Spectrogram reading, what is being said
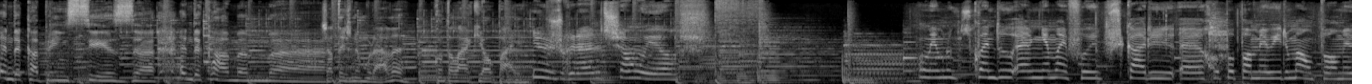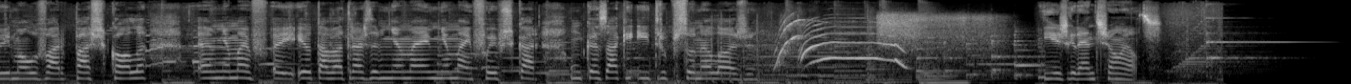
Anda cá, princesa. Anda cá, mamã. Já tens namorada? Conta lá aqui ao pai. E os grandes são eles. Lembro-me quando a minha mãe foi buscar a roupa para o meu irmão, para o meu irmão levar para a escola. A minha mãe, eh, eu estava atrás da minha mãe, a minha mãe foi buscar um casaco e tropeçou na loja. E os grandes são eles.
